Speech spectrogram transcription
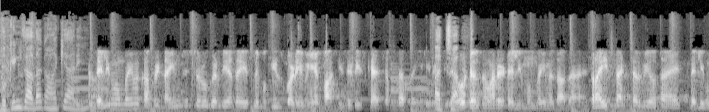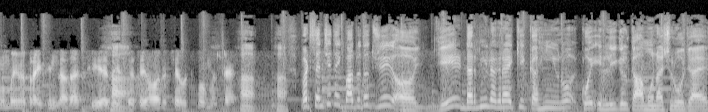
बुकिंग ज़्यादा कहाँ की आ रही है? दिल्ली मुंबई में काफ़ी टाइम से शुरू कर दिया था इसलिए बुकिंग बढ़ी हुई है। बाकी सिटीज़ कैचअप कर रही है। अच्छा। होटल्स हमारे दिल्ली मुंबई में ज़्यादा है। प्राइस फैक्टर भी होता है। दिल्ली मुंबई में प्राइसिंग ज़्यादा अच्छी है हाँ। से और अच्छे वो मिलता है। हाँ हाँ। बट संचित एक बात बता तुझे ये डर नहीं लग रहा है कि कहीं यू नो कोई इलीगल काम होना शुरू हो जाए?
